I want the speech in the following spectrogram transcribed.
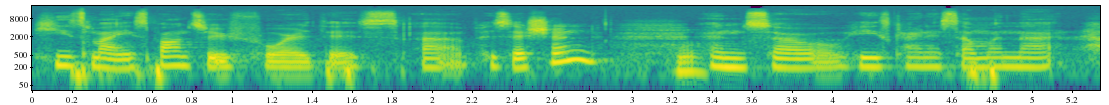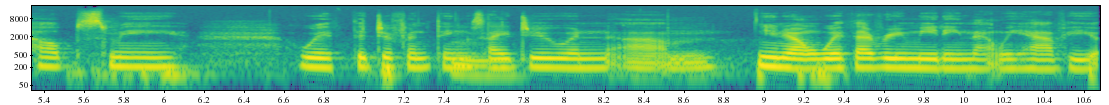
he's my sponsor for this uh, position. And so he's kind of someone that helps me with the different things mm. I do. And, um, you know, with every meeting that we have, he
